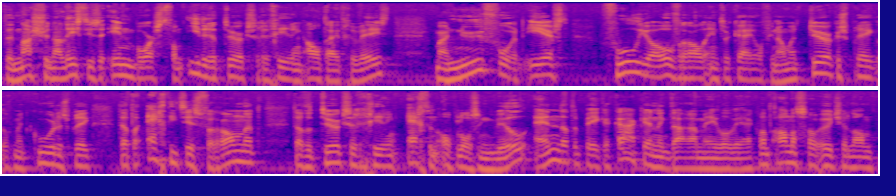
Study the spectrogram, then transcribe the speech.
de nationalistische inborst van iedere Turkse regering altijd geweest. Maar nu voor het eerst voel je overal in Turkije, of je nou met Turken spreekt of met Koerden spreekt, dat er echt iets is veranderd, dat de Turkse regering echt een oplossing wil en dat de PKK kennelijk daaraan mee wil werken. Want anders zou Öcalan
